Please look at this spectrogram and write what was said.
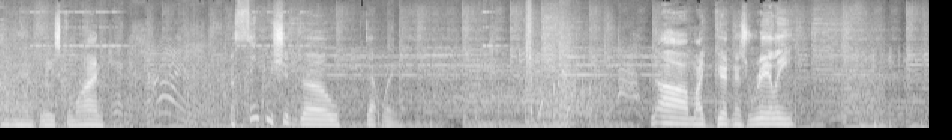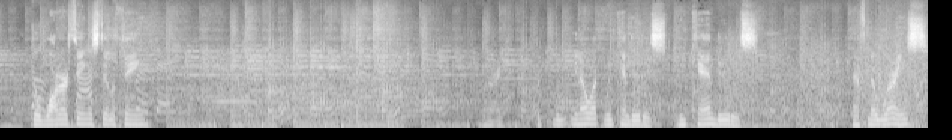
Oh man, please, come on. I think we should go that way. Oh my goodness, really? The water thing is still a thing. You know what? We can do this. We can do this. Have no worries.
